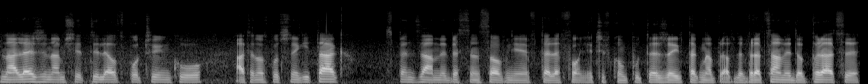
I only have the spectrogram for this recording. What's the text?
należy nam się tyle odpoczynku, a ten odpoczynek i tak spędzamy bezsensownie w telefonie czy w komputerze i tak naprawdę wracamy do pracy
